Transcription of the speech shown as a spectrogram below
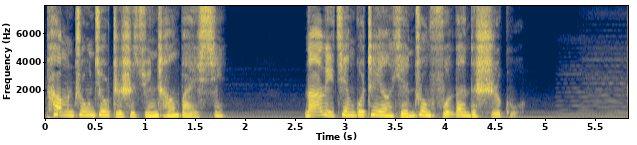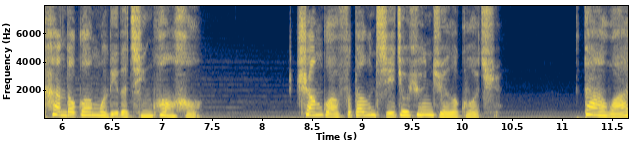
他们终究只是寻常百姓，哪里见过这样严重腐烂的尸骨？看到棺木里的情况后，张寡妇当即就晕厥了过去，大娃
